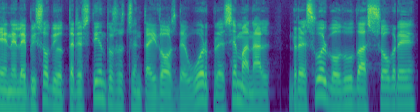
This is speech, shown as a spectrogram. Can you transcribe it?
En el episodio 382 de WordPress semanal resuelvo dudas sobre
